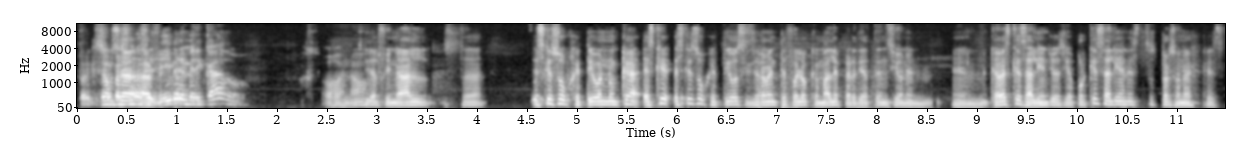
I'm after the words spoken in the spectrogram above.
Porque son O sea, personas del libre mercado. Oh, no. Sí, al final, o sea, es que su objetivo nunca, es que, es que su objetivo sinceramente fue lo que más le perdí atención en, en- cada vez que salían yo decía, ¿por qué salían estos personajes?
